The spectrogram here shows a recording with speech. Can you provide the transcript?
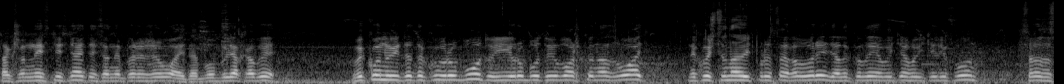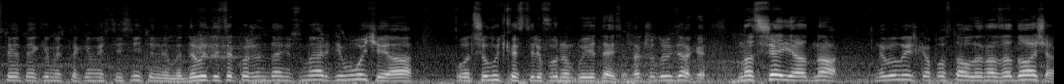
Так що не стісняйтеся, не переживайте, бо бляха ви виконуєте таку роботу, її роботою важко назвати. Не хочеться навіть про це говорити, але коли я витягую телефон, одразу стаєте якимись такими стіснительними. Дивитися кожен день в смерті в очі, а от шелудька з телефоном боїтеся. Так що, друзяки, у нас ще є одна невеличка поставлена задача.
